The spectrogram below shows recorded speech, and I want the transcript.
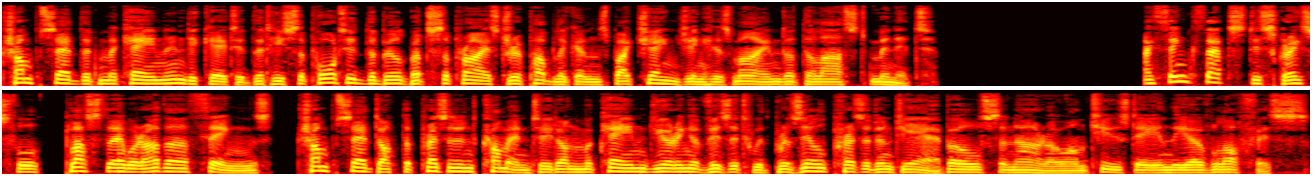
Trump said that McCain indicated that he supported the bill but surprised Republicans by changing his mind at the last minute. I think that's disgraceful, plus there were other things, Trump said. The president commented on McCain during a visit with Brazil President Jair Bolsonaro on Tuesday in the Oval Office.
